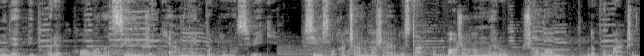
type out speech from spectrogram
буде підпорядкована силі життя в майбутньому світі. Всім слухачам бажаю достатку Божого миру, шалом, до побачення.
